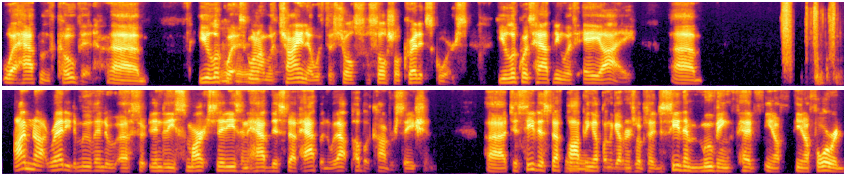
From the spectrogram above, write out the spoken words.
what happened with COVID. Um, you look mm-hmm. what's going on with China with the social, credit scores. You look what's happening with AI. Um, I'm not ready to move into uh, into these smart cities and have this stuff happen without public conversation uh, to see this stuff popping up on the governor's website, to see them moving head, you know, you know, forward,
